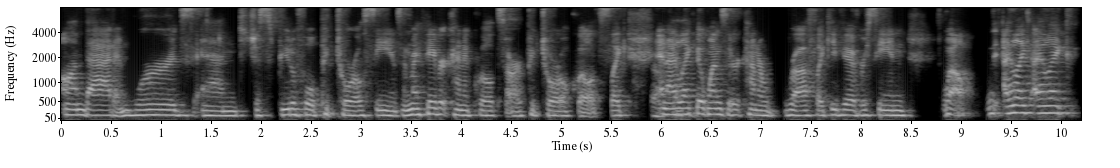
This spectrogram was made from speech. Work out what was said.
on that and words and just beautiful pictorial scenes. And my favorite kind of quilts are pictorial quilts. Like, and I like the ones that are kind of rough. Like, if you've ever seen well, I like I like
